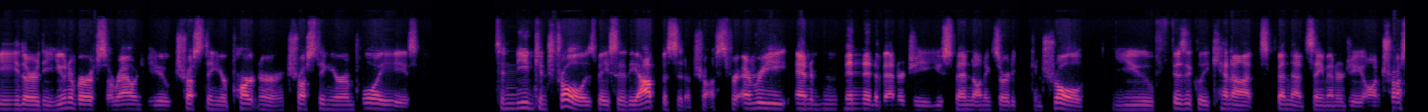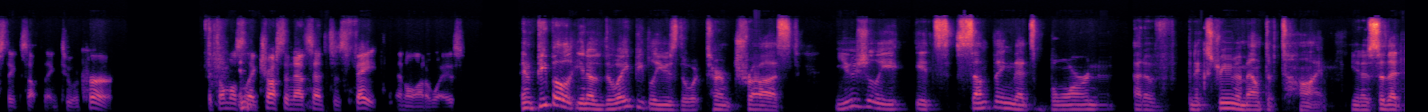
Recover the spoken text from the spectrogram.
either the universe around you, trusting your partner, trusting your employees. To need control is basically the opposite of trust. For every minute of energy you spend on exerting control, you physically cannot spend that same energy on trusting something to occur. It's almost like trust in that sense is faith in a lot of ways and people you know the way people use the term trust usually it's something that's born out of an extreme amount of time you know so that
